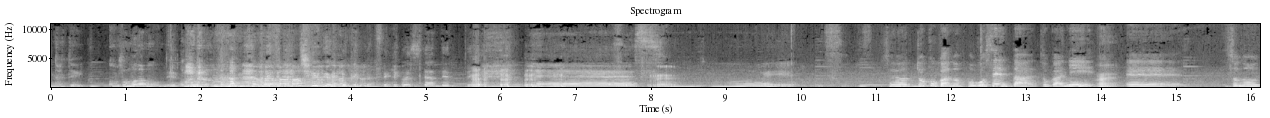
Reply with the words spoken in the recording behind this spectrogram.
だって子供だもんね。まだ中学卒業したてって。へえすねごい。それはどこかの保護センターとかに、はい。えーその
